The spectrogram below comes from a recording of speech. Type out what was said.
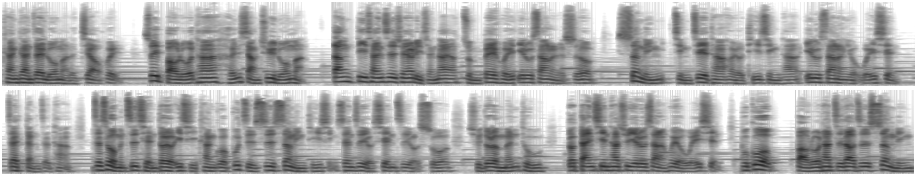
看看在罗马的教会，所以保罗他很想去罗马。当第三次宣教旅程他要准备回耶路撒冷的时候，圣灵警戒他，还有提醒他，耶路撒冷有危险在等着他。这是我们之前都有一起看过，不只是圣灵提醒，甚至有先知有说，许多的门徒都担心他去耶路撒冷会有危险。不过保罗他知道这是圣灵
